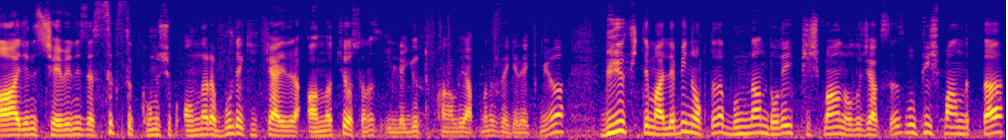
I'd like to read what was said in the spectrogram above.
aileniz, çevrenizle sık sık konuşup onlara buradaki hikayeleri anlatıyorsanız, illa YouTube kanalı yapmanız da gerekmiyor. Büyük ihtimalle bir noktada bundan dolayı pişman olacaksınız. Bu pişmanlık da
